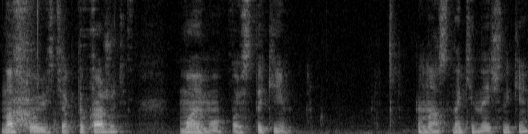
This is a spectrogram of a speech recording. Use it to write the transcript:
на совість, як то кажуть. Маємо ось такі у нас накінечники.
